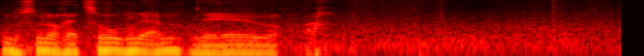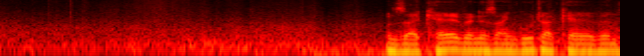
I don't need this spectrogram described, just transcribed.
Muss nur noch erzogen werden. Nee, ach. Unser Kelvin ist ein guter Kelvin.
